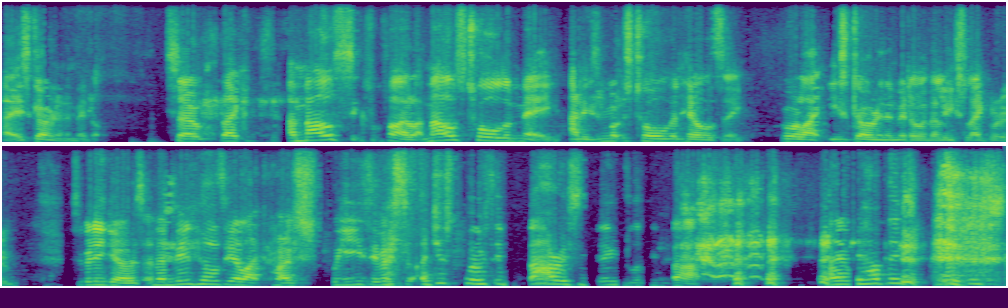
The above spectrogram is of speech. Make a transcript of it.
Like he's going in the middle. So like, a Mal's six foot five. Like Mal's taller than me, and he's much taller than Hillsy. So we're like, he's going in the middle with the least leg room. So when he goes, and then me and Hillsy are like, trying to squeeze him. It's just the most embarrassing things looking back. and we have this, we have this,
